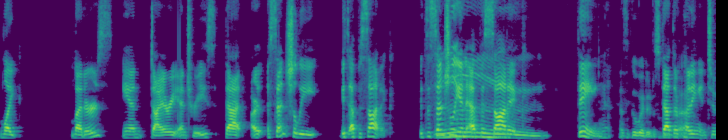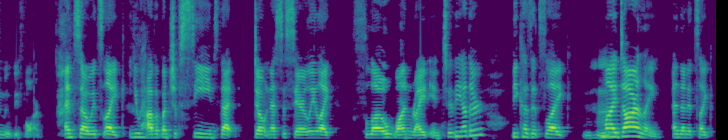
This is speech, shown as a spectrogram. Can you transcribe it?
like, letters and diary entries that are essentially, it's episodic. It's essentially an episodic Mm. thing That's a good way to describe that they're putting into movie form. And so it's like you have a bunch of scenes that don't necessarily like flow one right into the other because it's like Mhm. my darling and then it's like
